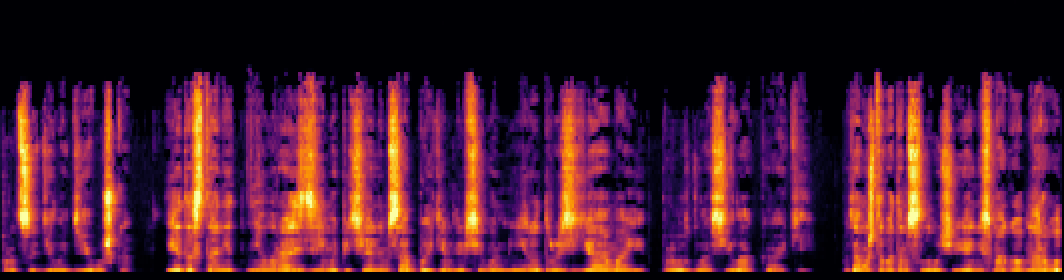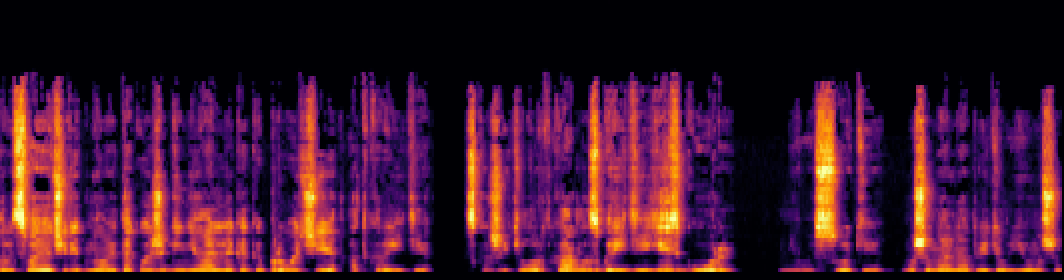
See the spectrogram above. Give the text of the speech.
процедила девушка. «И это станет невыразимо печальным событием для всего мира, друзья мои», — провозгласил Акакий. «Потому что в этом случае я не смогу обнародовать свое очередное, такое же гениальное, как и прочие, открытие. Скажите, лорд Карлос, в Гридии есть горы?» «Невысокие», — машинально ответил юноша,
